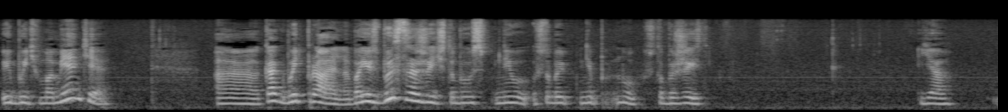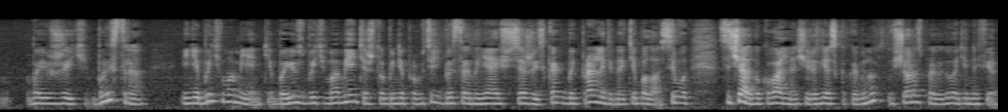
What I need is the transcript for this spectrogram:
и быть в моменте. А, как быть правильно? Боюсь быстро жить, чтобы, не, чтобы, не, ну, чтобы жить. Я боюсь жить быстро – и не быть в моменте. Боюсь быть в моменте, чтобы не пропустить быстро меняющуюся жизнь. Как быть правильно и найти баланс. Сейчас, буквально через несколько минут, еще раз проведу один эфир.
